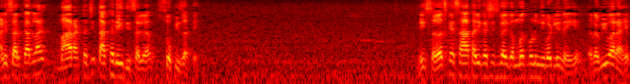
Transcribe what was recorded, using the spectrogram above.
आणि सरकारला महाराष्ट्राची ताकदही दिसायला सोपी जाते. मी सहज काही सहा तारीख अशीच काही गंमत म्हणून निवडली नाहीये. रविवार आहे.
